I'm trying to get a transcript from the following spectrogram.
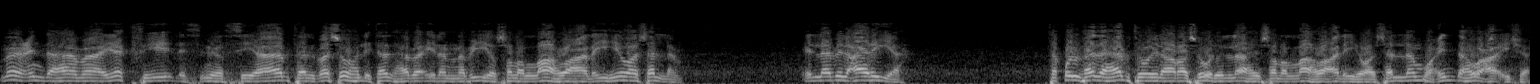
ما عندها ما يكفي من الثياب تلبسه لتذهب إلى النبي صلى الله عليه وسلم. إلا بالعارية. تقول فذهبت إلى رسول الله صلى الله عليه وسلم وعنده عائشة.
